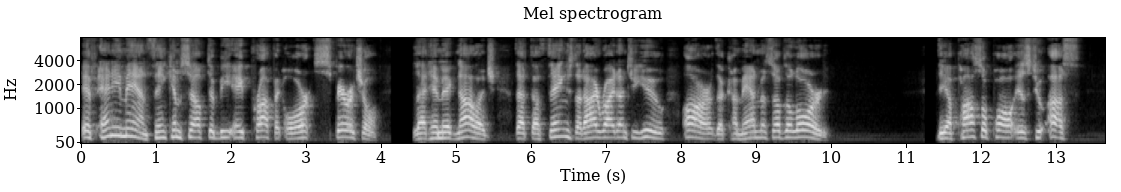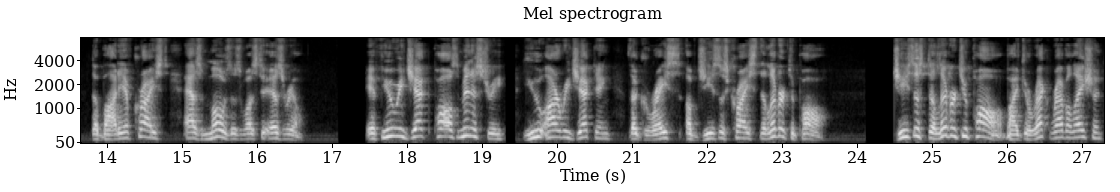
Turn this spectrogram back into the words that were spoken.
If any man think himself to be a prophet or spiritual, let him acknowledge that the things that I write unto you are the commandments of the Lord. The apostle Paul is to us the body of Christ as Moses was to Israel. If you reject Paul's ministry, you are rejecting the grace of Jesus Christ delivered to Paul. Jesus delivered to Paul by direct revelation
